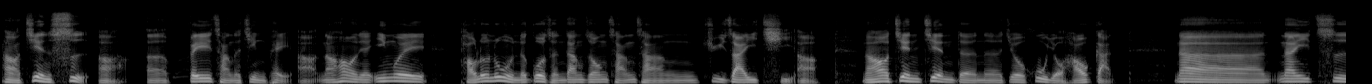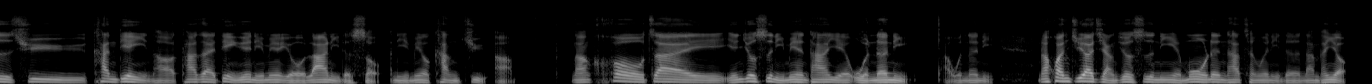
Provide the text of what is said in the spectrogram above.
啊见识啊呃非常的敬佩啊，然后呢，因为讨论论文的过程当中常常聚在一起啊，然后渐渐的呢就互有好感。那那一次去看电影哈，他在电影院里面有拉你的手，你没有抗拒啊。然后在研究室里面，他也吻了你啊，吻了你。那换句话讲，就是你也默认他成为你的男朋友。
